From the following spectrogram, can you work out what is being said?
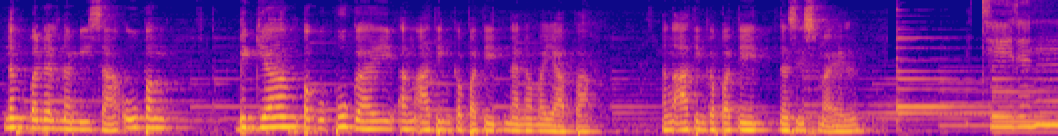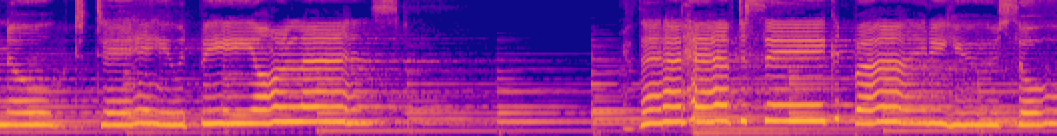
ng banal na misa upang bigyang pagpupugay ang ating kapatid na namayapa, ang ating kapatid na si Ismael. Didn't know today would be our last. Or that I'd have to say goodbye to you so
